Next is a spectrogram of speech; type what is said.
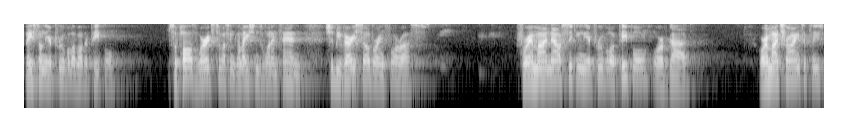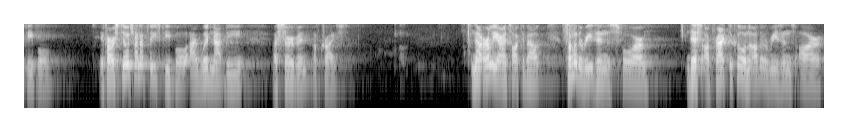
based on the approval of other people. So, Paul's words to us in Galatians 1 and 10 should be very sobering for us. For am I now seeking the approval of people or of God? Or am I trying to please people? If I were still trying to please people, I would not be a servant of Christ. Now, earlier I talked about some of the reasons for this are practical and other reasons are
